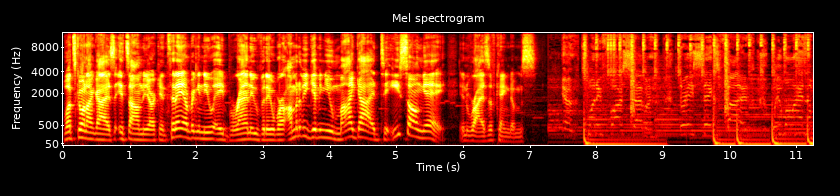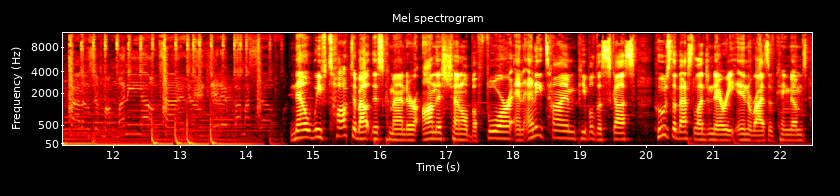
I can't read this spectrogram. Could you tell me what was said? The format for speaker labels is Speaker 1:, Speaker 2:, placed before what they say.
Speaker 1: what's going on guys? It's omniarch and today i'm bringing you a brand new video where i'm going to be giving you my guide to Yi Seong-Gye in rise of kingdoms. Yeah, now we've talked about this commander on this channel before and anytime people discuss who's the best legendary in rise of kingdoms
